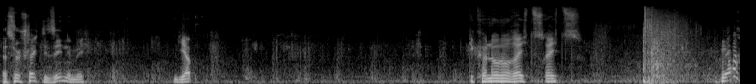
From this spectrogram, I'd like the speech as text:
Das ist so schlecht, die sehen nämlich. Ja. Die können nur noch rechts, rechts. Ja.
